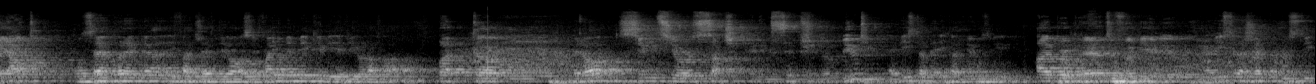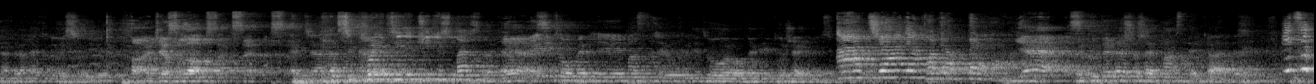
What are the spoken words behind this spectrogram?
stay out. Non sei ancora in grado di fare certe cose, fai me che vi retiro la fava. But um, Però, since you're such an exceptional beauty, hai visto American Beauty? I prepare to forgive you. Hai visto la scelta Agustina, te la metto dove so io. I just love success. È già That's a crazy ingenious master. È un credito per le master, è un credito per il tuo genius. Ah, Gianni, proprio bene. Yes. Per tutto il resto sei Mastercard. It's okay.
